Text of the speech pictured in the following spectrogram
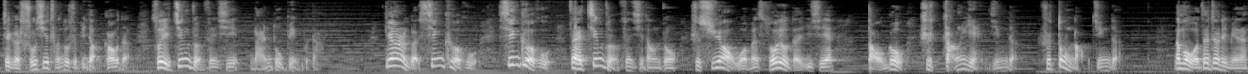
这个熟悉程度是比较高的，所以精准分析难度并不大。第二个，新客户，新客户在精准分析当中是需要我们所有的一些导购是长眼睛的，是动脑筋的。那么我在这里面呢，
